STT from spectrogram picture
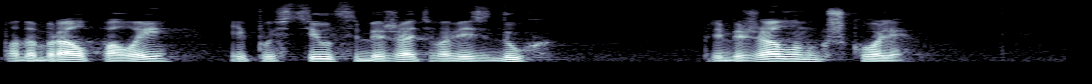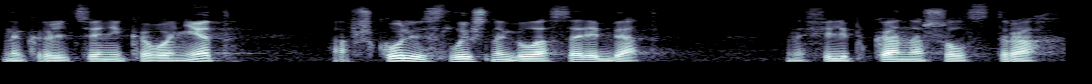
Подобрал полы и пустился бежать во весь дух. Прибежал он к школе. На крыльце никого нет, а в школе слышно голоса ребят. На Филиппка нашел страх.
